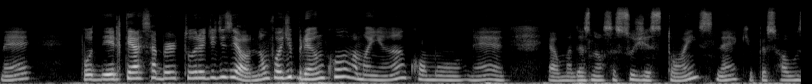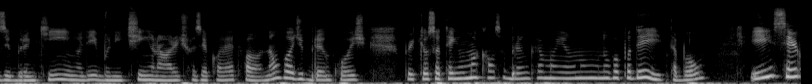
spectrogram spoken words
né? Poder ter essa abertura de dizer, ó, não vou de branco amanhã, como, né, é uma das nossas sugestões, né, que o pessoal use branquinho ali, bonitinho na hora de fazer a coleta, fala, não vou de branco hoje porque eu só tenho uma calça branca e amanhã eu não, não vou poder ir, tá bom? E ser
